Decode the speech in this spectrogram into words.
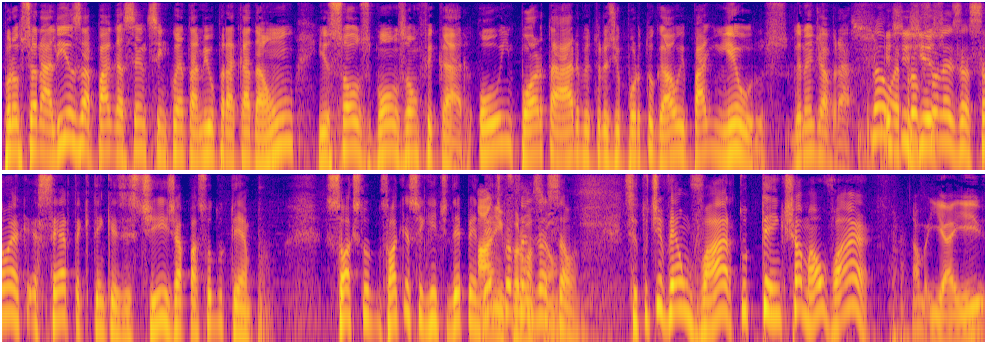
Profissionaliza, paga 150 mil para cada um e só os bons vão ficar. Ou importa árbitros de Portugal e paga em euros. Grande abraço. Não, a profissionalização é, é certa que tem que existir, já passou do tempo. Só que, só que é o seguinte, A dependente de informação. Se tu tiver um VAR, tu tem que chamar o VAR. Ah, e aí,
